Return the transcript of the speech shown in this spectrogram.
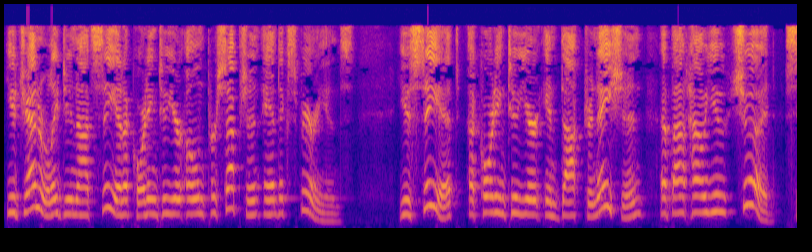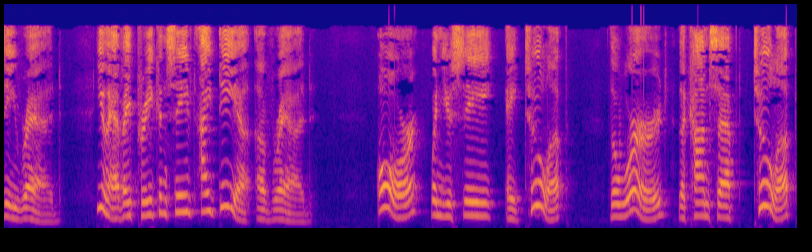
you generally do not see it according to your own perception and experience. You see it according to your indoctrination about how you should see red. You have a preconceived idea of red. Or when you see a tulip, the word, the concept tulip,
